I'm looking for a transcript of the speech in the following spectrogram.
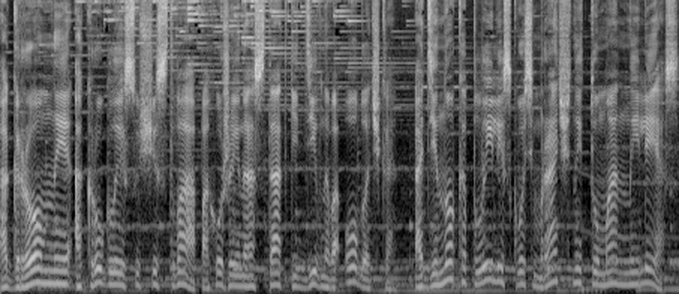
Огромные округлые существа, похожие на остатки дивного облачка, одиноко плыли сквозь мрачный туманный лес,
